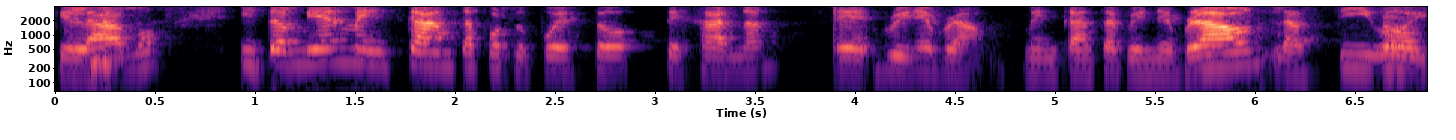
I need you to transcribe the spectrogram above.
que la amo. Y también me encanta, por supuesto, Tejana, eh, Brown. Me encanta Brené Brown, la sigo.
